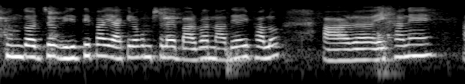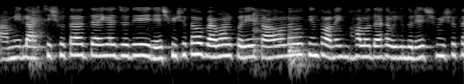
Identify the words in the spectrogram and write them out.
সৌন্দর্য বৃদ্ধি পায়, একই রকম সেলাই বারবার না দেওয়াই ভালো। আর এখানে আমি লাচ্ছি সুতার জায়গায় যদি রেশমি সুতাও ব্যবহার করি, তাহলেও কিন্তু অনেক ভালো দেখাবে। কিন্তু রেশমি সুতা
